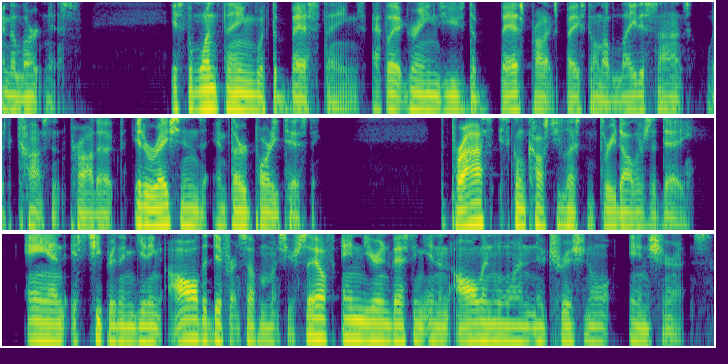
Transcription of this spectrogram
and alertness. It's the one thing with the best things. Athletic Greens use the best products based on the latest science with constant product iterations and third party testing. The price is going to cost you less than $3 a day and it's cheaper than getting all the different supplements yourself, and you're investing in an all in one nutritional insurance.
